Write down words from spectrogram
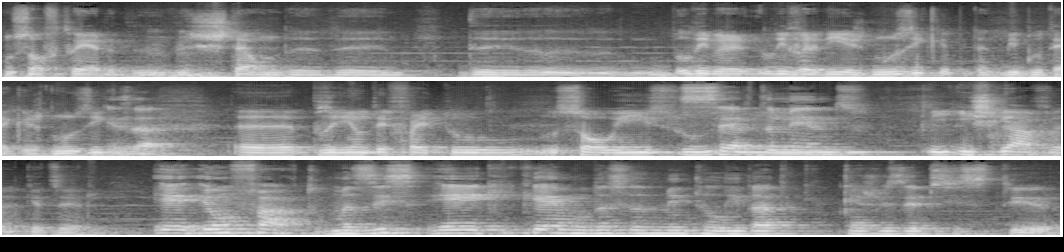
um software de, de gestão de, de, de livra- livrarias de música, portanto, bibliotecas de música. Uh, poderiam ter feito só isso. Certamente. E, e- e chegava, quer dizer. É, é um facto, mas isso é aqui que é a mudança de mentalidade que, às vezes é preciso ter.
